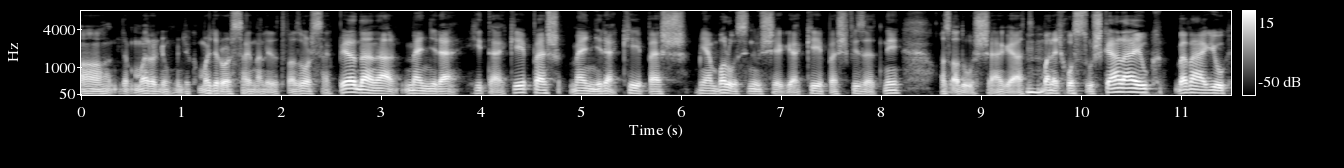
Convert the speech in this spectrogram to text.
a, de maradjunk mondjuk a Magyarországnál, illetve az ország példánál, mennyire hitelképes, mennyire képes, milyen valószínűséggel képes fizetni az adósságát. Uh-huh. Van egy hosszú skálájuk, bevágjuk,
